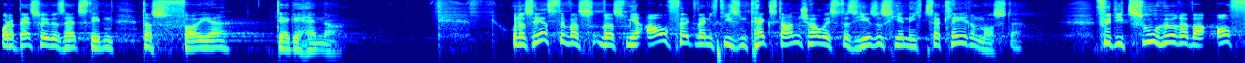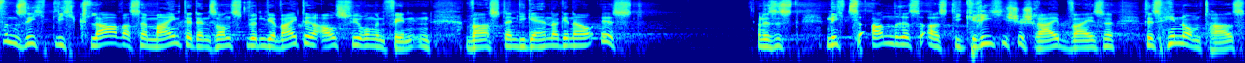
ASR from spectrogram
Oder besser übersetzt eben das Feuer der Gehenna. Und das Erste, was, was mir auffällt, wenn ich diesen Text anschaue, ist, dass Jesus hier nichts erklären musste. Für die Zuhörer war offensichtlich klar, was er meinte, denn sonst würden wir weitere Ausführungen finden, was denn die Gehenna genau ist. Und es ist nichts anderes als die griechische Schreibweise des Hinnomtals,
